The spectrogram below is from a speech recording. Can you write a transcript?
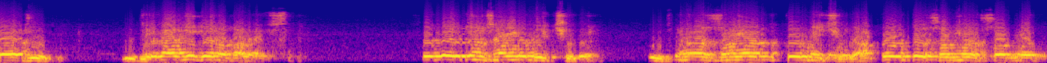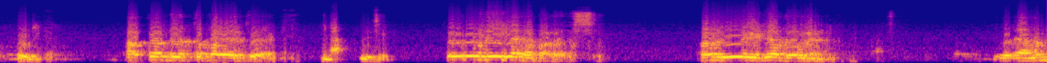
রাজু রাজু কেন পালাইছে? সে তো একজন সাংবাদিক ছিল সংবাদ কর্মী ছিল আপনার তো সংবাদ সংবাদ কর্মী আপনাদের তো পালাইতে হয় না। তো উনি কেন পালাইছে? এটা বলেন। এখন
